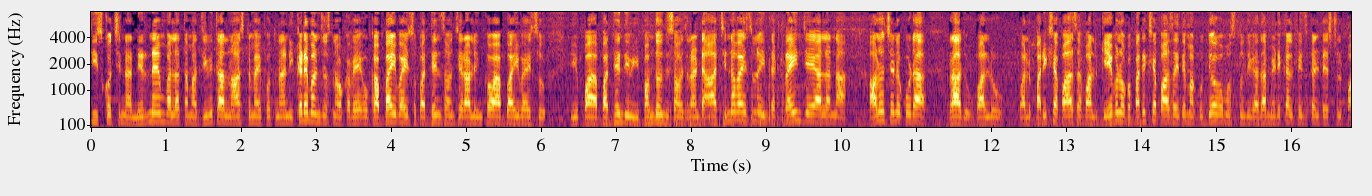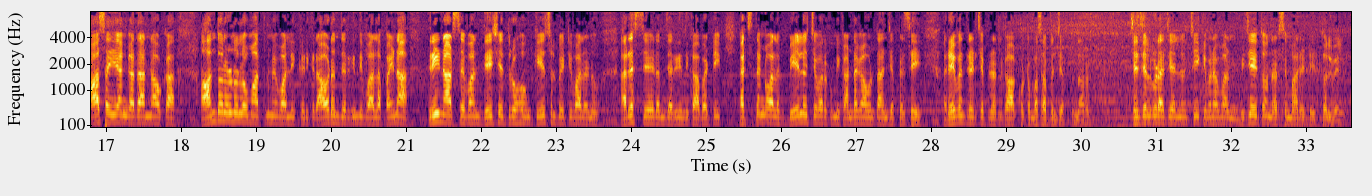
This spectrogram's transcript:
తీసుకొచ్చిన నిర్ణయం వల్ల తమ జీవితాలను నాశనం అయిపోతున్నాను ఇక్కడే మనం చూస్తున్నాం. ఒక ఒక అబ్బాయి వయసు పద్దెనిమిది సంవత్సరాలు ఇంకో అబ్బాయి వయసు ఈ ప- పద్దెనిమిది ఈ పంతొమ్మిది సంవత్సరాలు. అంటే ఆ చిన్న వయసులో ఇంత క్రైమ్ చేయాలన్న ఆలోచన కూడా రాదు. వాళ్ళు వాళ్ళు పరీక్ష పాస్ వాళ్ళు కేవలం ఒక పరీక్ష పాస్ అయితే మాకు ఉద్యోగం వస్తుంది కదా మెడికల్ ఫిజికల్ టెస్టులు పాస్ అయ్యాం కదా అన్న ఒక ఆందోళనలో మాత్రమే వాళ్ళు ఇక్కడికి రావడం జరిగింది. వాళ్ళపైన త్రీ నాట్ సెవెన్ దేశద్రోహం కేసులు పెట్టి వాళ్ళను అరెస్ట్ చేయడం జరిగింది కాబట్టి ఖచ్చితంగా వాళ్ళకి బెయిల్ వచ్చే వరకు మీకు అండగా ఉంటా అని చెప్పేసి రేవంత్ రెడ్డి చెప్పినట్లుగా కుటుంబ సభ్యులు చెప్తున్నారు. చెంచల్గూడ జైలు నుంచి కెమెరామాన్ విజయ్తో నరసింహారెడ్డి తొలివెలుగు.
